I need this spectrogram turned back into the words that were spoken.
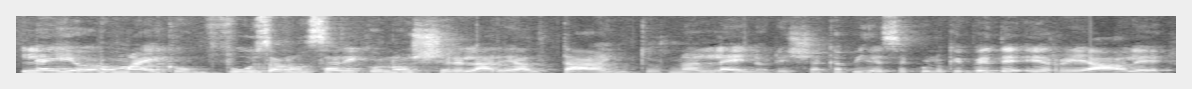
Lei è ormai confusa, non sa riconoscere la realtà intorno a lei, non riesce a capire se quello che vede è reale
